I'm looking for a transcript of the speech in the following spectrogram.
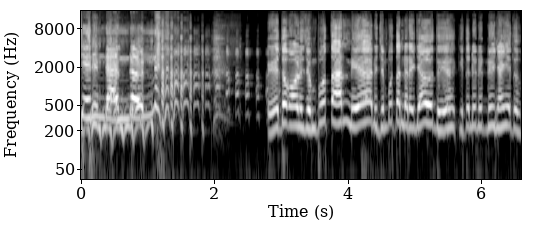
Jin Dandun. itu kalau dijemputan dia dijemputan dari jauh tuh ya. Kita dia, dia nyanyi tuh.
